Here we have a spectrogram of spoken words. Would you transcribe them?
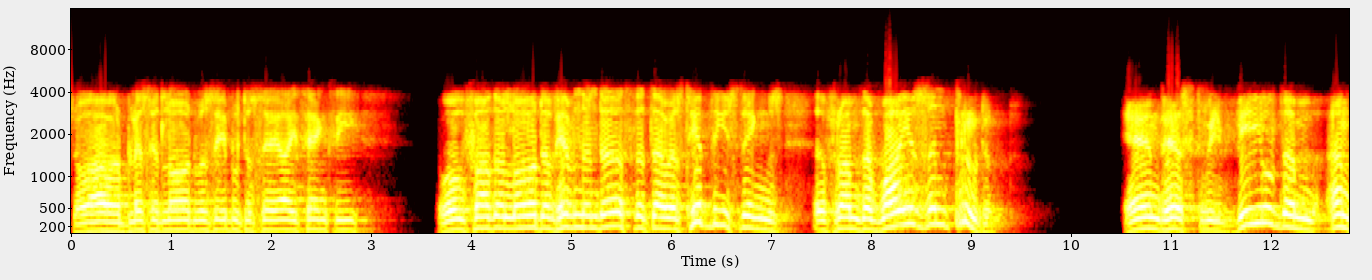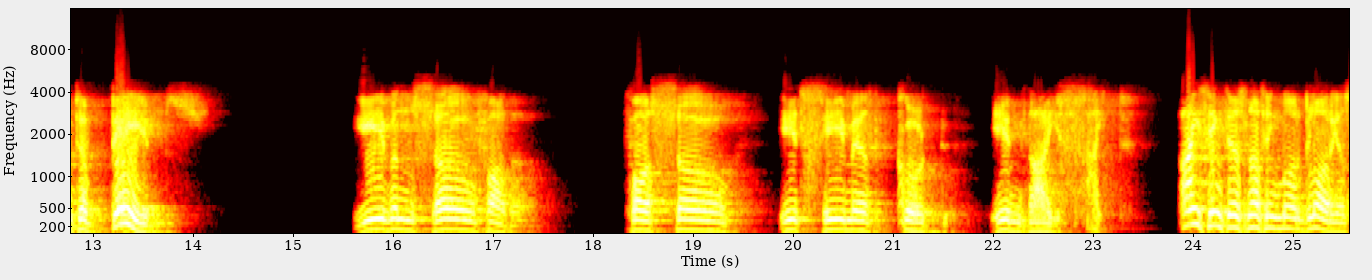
So our blessed Lord was able to say, I thank thee, O Father, Lord of heaven and earth, that thou hast hid these things from the wise and prudent, and hast revealed them unto babes. Even so, Father, for so it seemeth good in thy sight. I think there's nothing more glorious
